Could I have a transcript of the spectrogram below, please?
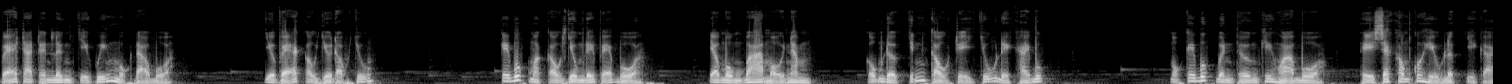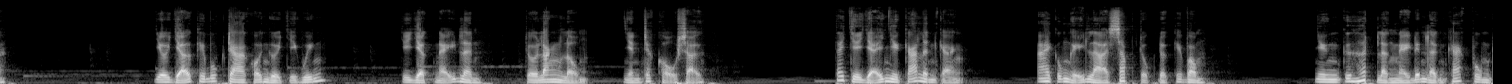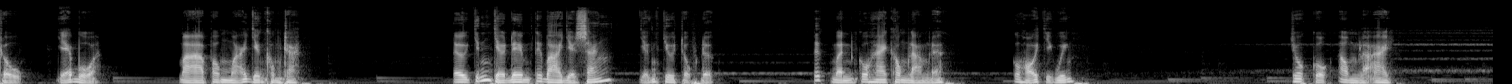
Vẽ ra trên lưng chị Quyến một đạo bùa. Vừa vẽ cậu vừa đọc chú. Cây bút mà cậu dùng để vẽ bùa Vào mùng 3 mỗi năm Cũng được chính cậu trị chú để khai bút. Một cây bút bình thường khi họa bùa Thì sẽ không có hiệu lực gì cả. Vừa dở cây bút ra khỏi người chị Quyến. Chị giật nảy lên, Rồi lăn lộn, Nhìn rất khổ sở. Thấy chị dãy như cá lên cạn, Ai cũng nghĩ là sắp trục được cái vong. Nhưng cứ hết lần này đến lần khác phun rượu vẽ bùa, Mà vong mãi vẫn không ra. Từ 9 giờ đêm tới 3 giờ sáng, Vẫn chưa trục được. Tức mình cô hai không làm nữa. Cô hỏi chị Quyến. Rốt cuộc ông là ai?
